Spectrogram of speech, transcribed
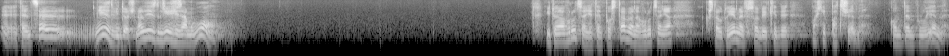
e, ten cel nie jest widoczny, ale jest gdzieś za mgłą. I to nawrócenie, tę postawę nawrócenia kształtujemy w sobie, kiedy właśnie patrzymy, kontemplujemy,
